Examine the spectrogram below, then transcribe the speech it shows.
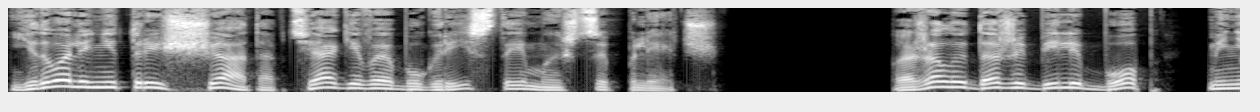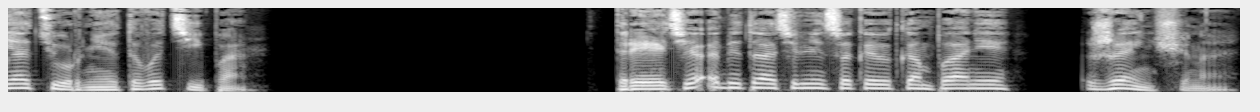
едва ли не трещат, обтягивая бугристые мышцы плеч. Пожалуй, даже Билли Боб миниатюрнее этого типа. Третья обитательница кают-компании — женщина.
